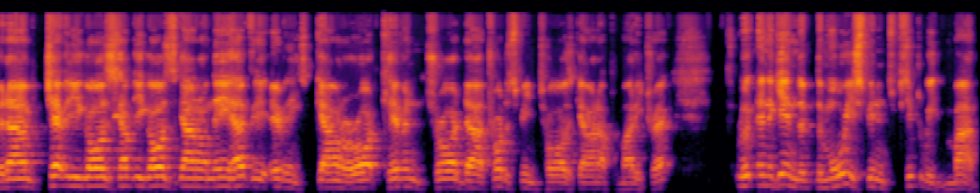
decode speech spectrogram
But um, chat with you guys, couple of you guys going on there. Hopefully everything's going all right. Kevin tried uh, tried to spin tyres going up a muddy track. Look, and again, the, the more you spin, particularly with mud,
